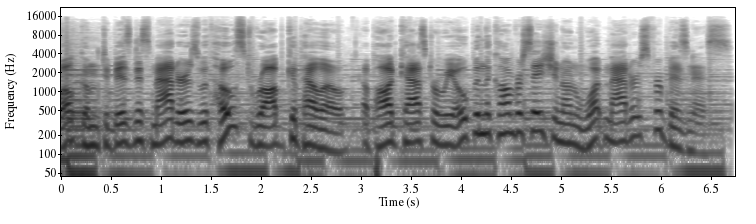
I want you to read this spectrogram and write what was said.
Welcome to Business Matters with host Rob Capello, a podcast where we open the conversation on what matters for business.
